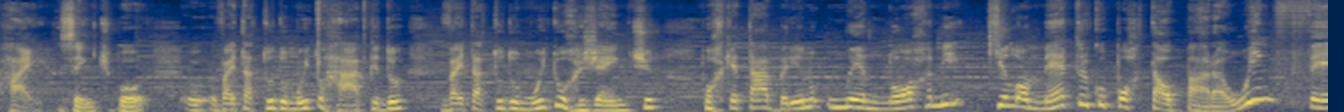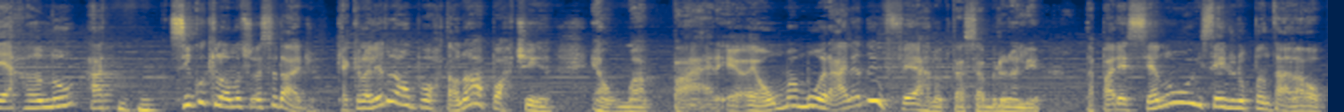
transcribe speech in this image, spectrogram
high, assim, tipo, vai estar tudo muito rápido, vai estar tudo muito urgente, porque tá abrindo um enorme quilométrico portal para o inferno a 5 quilômetros da cidade. Que aquilo ali não é um portal, não é uma portinha, é uma pare... é uma muralha do inferno que tá se abrindo ali. Tá parecendo um incêndio no Pantanal.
